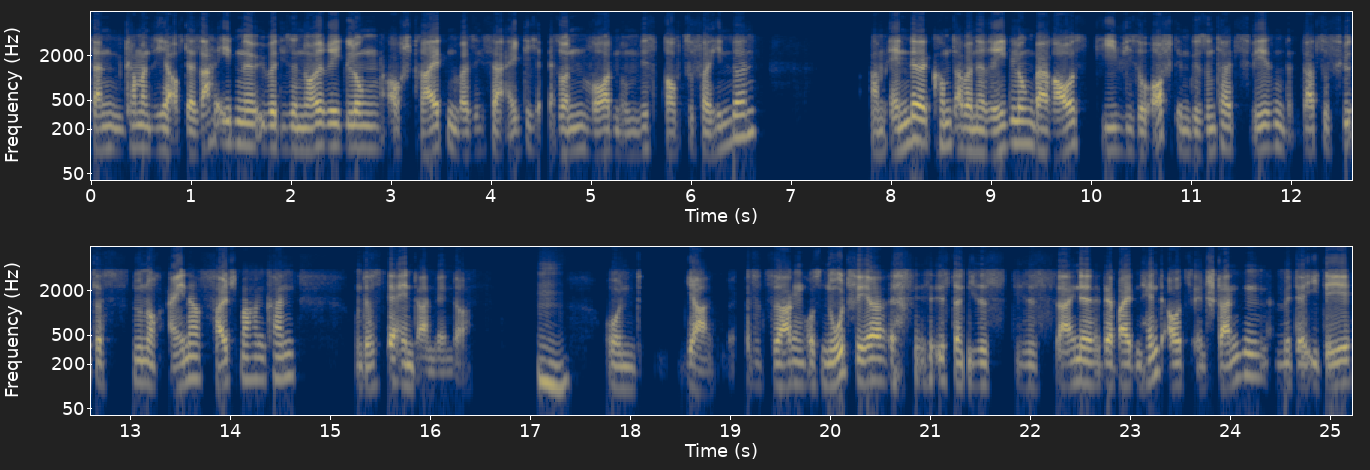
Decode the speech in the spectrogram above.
Dann kann man sich ja auf der Sachebene über diese Neuregelung auch streiten, weil sie ist ja eigentlich ersonnen worden, um Missbrauch zu verhindern. Am Ende kommt aber eine Regelung bei raus, die wie so oft im Gesundheitswesen dazu führt, dass nur noch einer falsch machen kann und das ist der Endanwender. Mhm. Und ja, sozusagen aus Notwehr ist dann dieses, dieses eine der beiden Handouts entstanden mit der Idee,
